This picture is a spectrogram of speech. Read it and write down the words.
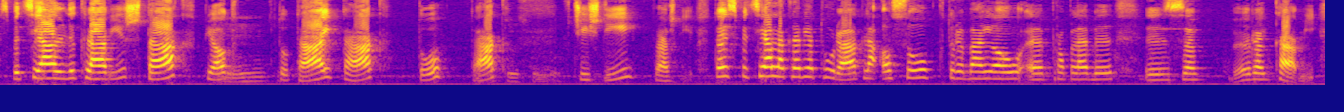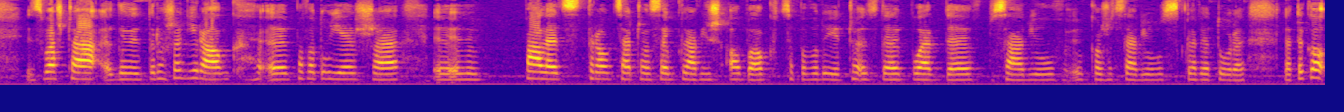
Specjalny klawisz, tak? Piotr, tutaj, tak, tu, tak. Wciśnij, właśnie. To jest specjalna klawiatura dla osób, które mają e, problemy e, z rękami. Zwłaszcza e, drżenie rąk powoduje, że palec trąca czasem klawisz obok, co powoduje częste błędy w pisaniu, w korzystaniu z klawiatury. Dlatego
